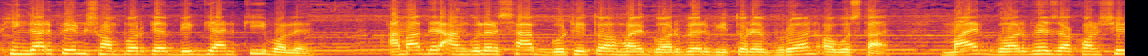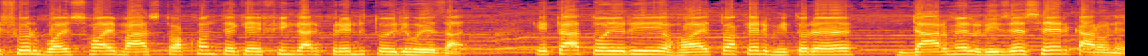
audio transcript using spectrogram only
ফিঙ্গারপ্রিন্ট সম্পর্কে বিজ্ঞান কি বলে? আমাদের আঙ্গুলের সাপ গঠিত হয় গর্ভের ভিতরে ভ্রূণ অবস্থায়। মায়ের গর্ভে যখন শিশুর বয়স ছয় মাস তখন থেকে ফিঙ্গারপ্রিন্ট তৈরি হয়ে যায়। এটা তৈরি হয় ত্বকের ভিতরে ডার্মেল রিজেসের কারণে।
